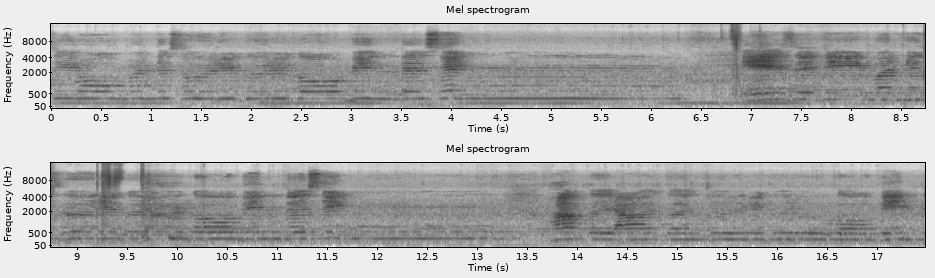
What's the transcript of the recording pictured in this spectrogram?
ਸਿਰੋਮਨ ਸੁਰ ਗੁਰੂ ਗੋਬਿੰਦ ਸਿੰਘ ਇਸ ਦੀ ਮਨਜ਼ੂਰ ਗੁਰੂ ਗੋਬਿੰਦ ਸਿੰਘ ਹਕ ਰਾਗ ਗੰਜੂਰ ਗੁਰੂ ਗੋਬਿੰਦ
